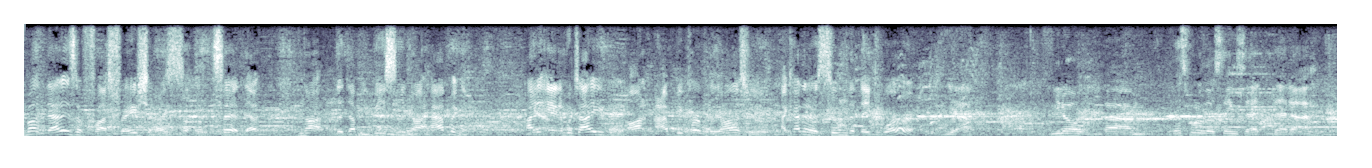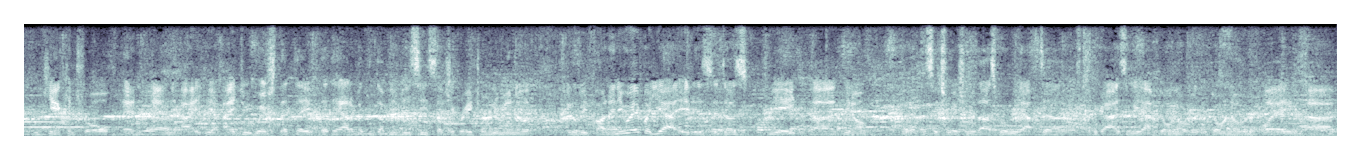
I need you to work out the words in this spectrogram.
about that is a frustration. As I said, that not the WBC not having it, I, Yeah. and which I, on, I'll be perfectly honest with you, I kind of assumed that they were. Yeah. You know, um, that's one of those things that, that uh, we can't control, and, and I, I do wish that they that they had it. But the WBC is such a great tournament; it'll, it'll be fun anyway. But yeah, it is. It does create uh, you know a, a situation with us where we have to for the guys that we have going over going over to play uh,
